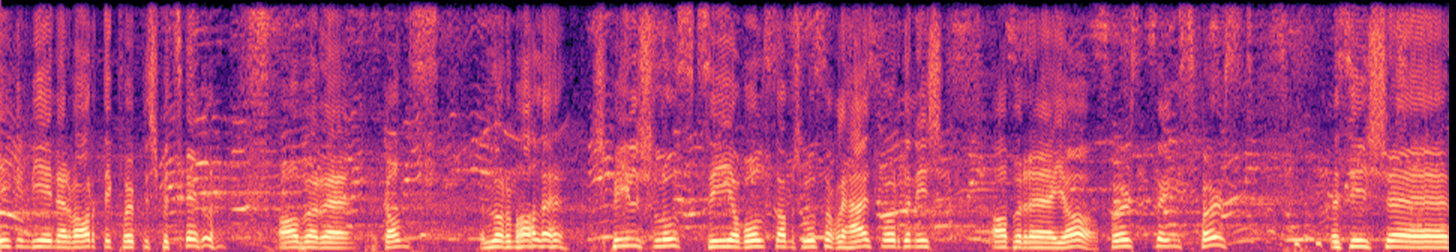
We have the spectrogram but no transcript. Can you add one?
irgendwie in Erwartung von etwas Speziellem. Aber äh, ganz ein normaler Spielschluss gewesen, obwohl es am Schluss noch ein bisschen heiß geworden ist. Aber äh, ja, first things first. Es ist äh,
